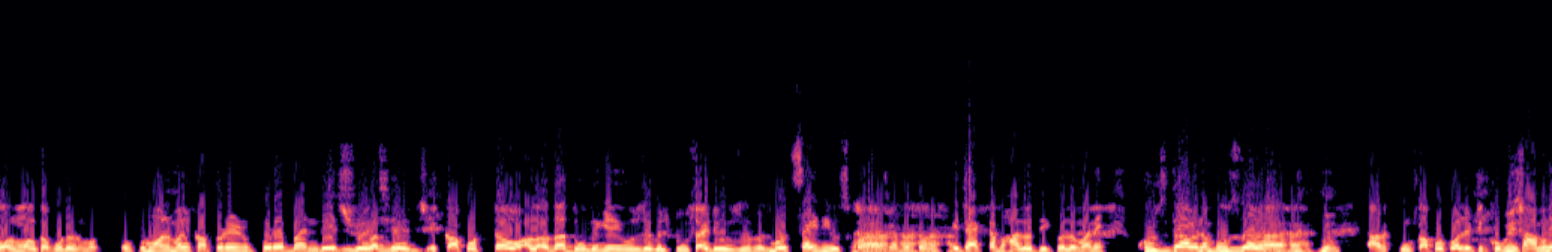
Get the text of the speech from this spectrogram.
মলমল কাপড়ের মতো। মলমল কাপড়ের উপরে বান্ডেজ রয়েছে। কাপড়টাও আলাদা দুদিকে usable two side usable both side use করা হ্যাঁ, যাবে হ্যাঁ, তো? হ্যাঁ, হ্যাঁ। এটা একটা ভালো দিক হলো মানে খুঁজতে হবে না বুঝতে হবে না। হ্যাঁ, হ্যাঁ। আর কাপড় কোয়ালিটি খুবই সামনে।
